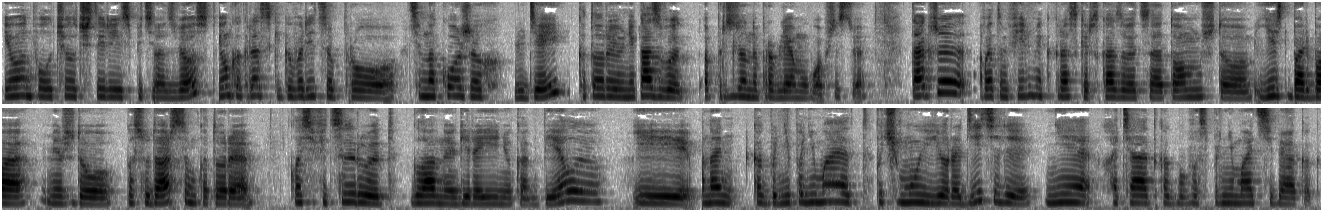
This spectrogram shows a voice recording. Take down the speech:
и он получил 4 из 5 звезд. И он как раз-таки говорится про темнокожих людей, которые мне оказывают определенную проблему в обществе. Также в этом фильме как раз-таки рассказывается о том, что есть борьба между государством, которое классифицирует главную героиню как белую, и она как бы не понимает, почему ее родители не хотят как бы воспринимать себя как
